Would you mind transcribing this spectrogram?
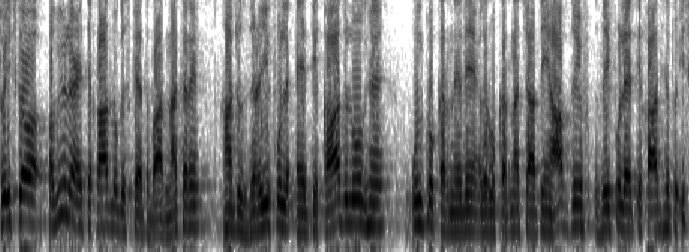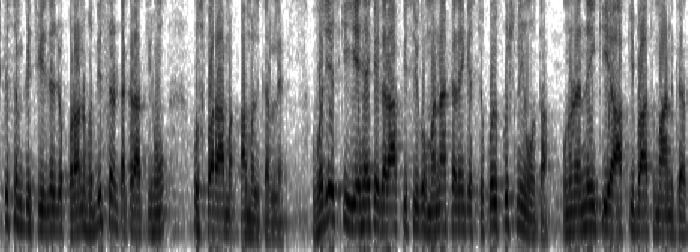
तो इसका कबील एतक़ाद लोग इसका एतबार ना करें। हाँ जो ज़यीफ़ुल लोग हैं उनको करने दें, अगर वो करना चाहते हैं। आप ज़यफ़ुल हैं तो इस किस्म की चीज़ें जो कुरान हदीस से टकराती हों, उस पर अमल कर लें। वजह इसकी यह है कि अगर आप किसी को मना करें कि इससे कोई कुछ नहीं होता, उन्होंने नहीं किया, आपकी बात मानकर,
